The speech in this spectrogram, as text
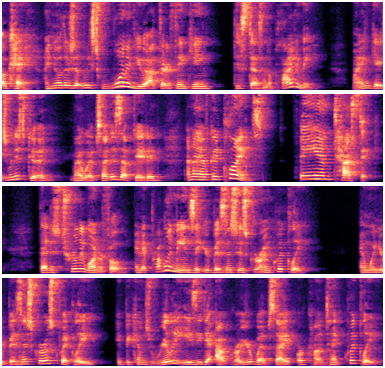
Okay, I know there's at least one of you out there thinking, this doesn't apply to me. My engagement is good, my website is updated, and I have good clients. Fantastic. That is truly wonderful, and it probably means that your business is growing quickly. And when your business grows quickly, it becomes really easy to outgrow your website or content quickly.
